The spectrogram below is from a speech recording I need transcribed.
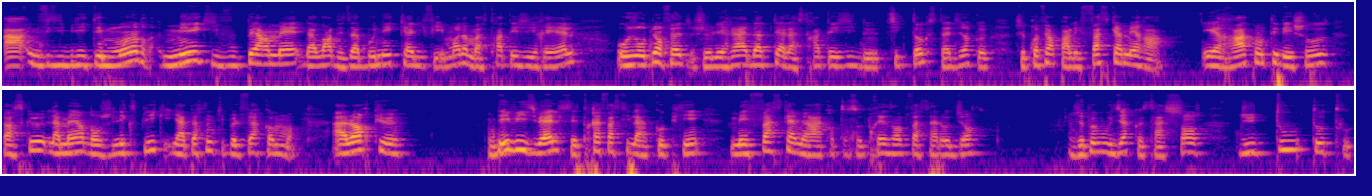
a une visibilité moindre, mais qui vous permet d'avoir des abonnés qualifiés. Moi, dans ma stratégie réelle, Aujourd'hui, en fait, je l'ai réadapté à la stratégie de TikTok, c'est-à-dire que je préfère parler face caméra et raconter des choses parce que la manière dont je l'explique, il n'y a personne qui peut le faire comme moi. Alors que des visuels, c'est très facile à copier, mais face caméra, quand on se présente face à l'audience, je peux vous dire que ça change du tout au tout.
